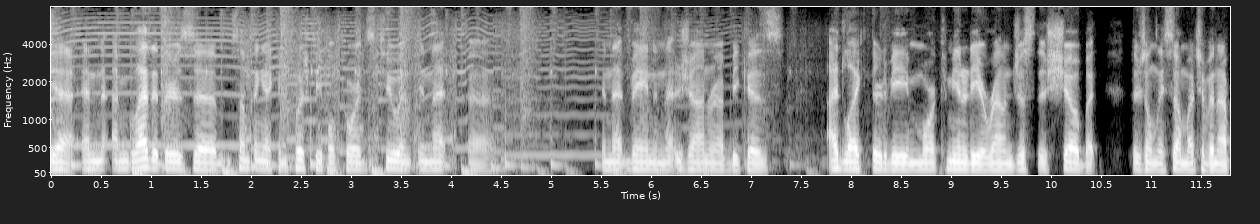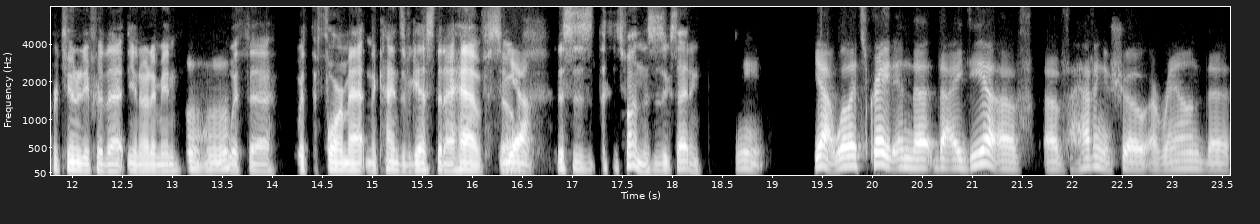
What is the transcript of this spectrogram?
yeah, and I'm glad that there's uh, something I can push people towards too in, in that uh, in that vein in that genre because I'd like there to be more community around just this show, but there's only so much of an opportunity for that. You know what I mean? Mhm. With uh with the format and the kinds of guests that I have. So yeah this is this is fun. This is exciting. Neat. Yeah, well, it's great, and the the idea of of having a show around the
